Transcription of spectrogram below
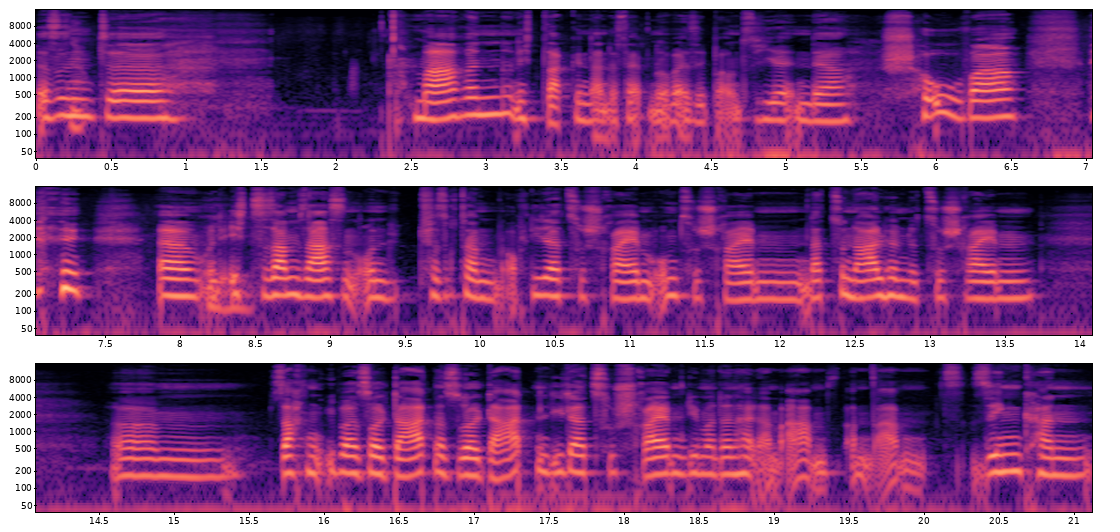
Das sind äh, Maren, und ich sage ihn dann deshalb nur, weil sie bei uns hier in der Show war. ähm, und mhm. ich zusammen saßen und versucht haben, auch Lieder zu schreiben, umzuschreiben, Nationalhymne zu schreiben. Ähm, Sachen über Soldaten, also Soldatenlieder zu schreiben, die man dann halt am Abend, am Abend singen kann,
